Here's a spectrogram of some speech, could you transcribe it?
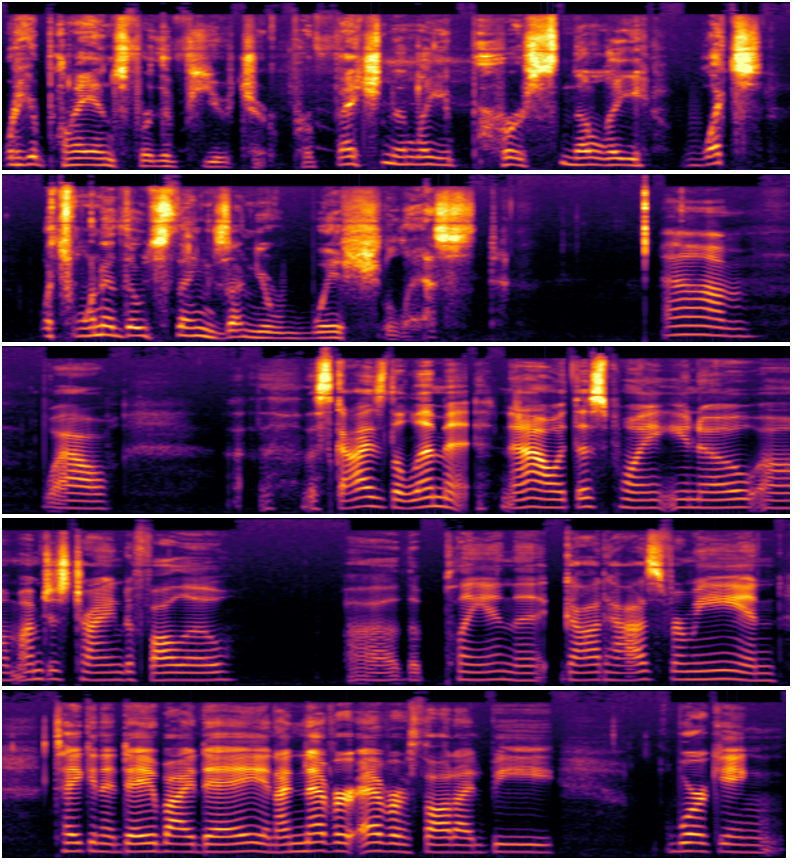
what are your plans for the future, professionally, personally? What's what's one of those things on your wish list? Um, wow. The sky's the limit now at this point, you know. Um, I'm just trying to follow uh, the plan that God has for me and taking it day by day. And I never ever thought I'd be working,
